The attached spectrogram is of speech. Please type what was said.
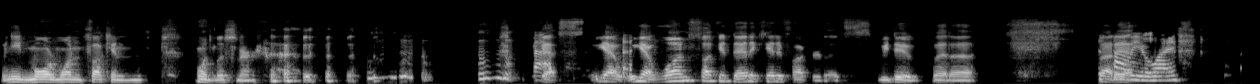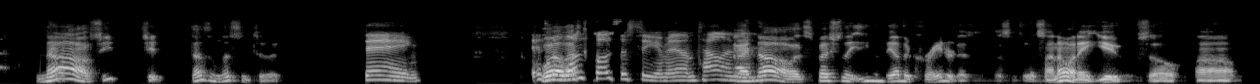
we need more than one fucking one listener. we got we got we got one fucking dedicated fucker. That's we do, but uh, about probably it. your wife. No, she she doesn't listen to it. Dang. It's Well, the ones closest to you, man. I'm telling you. I know, especially even the other creator doesn't listen to this. I know it ain't you. So um,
